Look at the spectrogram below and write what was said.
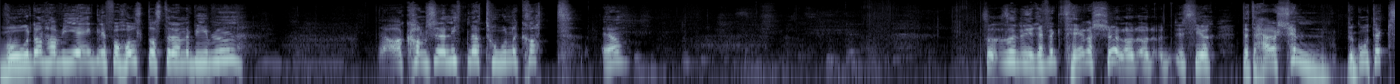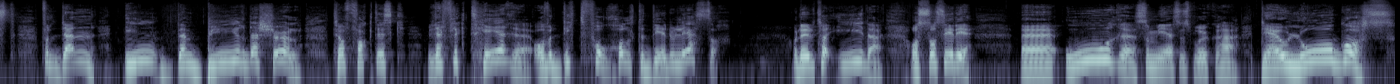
Hvordan har vi egentlig forholdt oss til denne Bibelen? Ja, kanskje det er litt mer tornekratt. Ja. Så, så, de reflekterer sjøl, og, og, de sier dette her er kjempegod tekst. For den, inn, den byr deg sjøl til å faktisk reflektere over ditt forhold til det du leser. Og det du tar i deg. Og så sier de eh, ordet som Jesus bruker her, det er jo logos.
